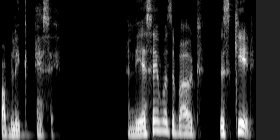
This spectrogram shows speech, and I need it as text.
public essay. And the essay was about this kid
